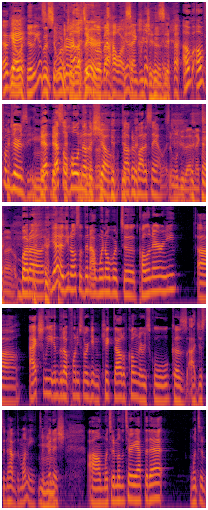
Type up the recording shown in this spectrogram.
Okay. Yeah, they got some Listen, we're sandwiches very up particular about how our sandwiches. I'm, I'm from Jersey. Mm. That, that's a whole nother show talking about a sandwich. So we'll do that next time. but uh yeah you know so then i went over to culinary uh actually ended up funny story getting kicked out of culinary school because i just didn't have the money to finish um went to the military after that went to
